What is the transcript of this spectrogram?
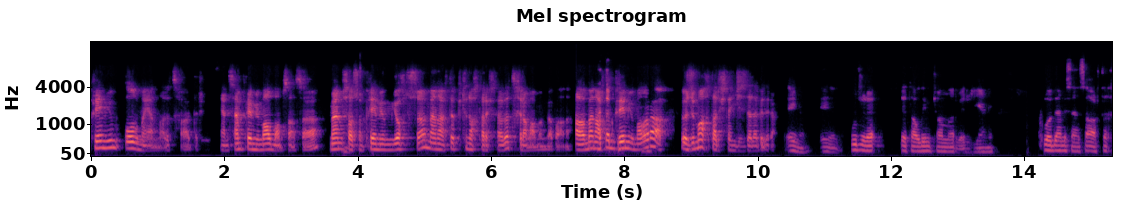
premium olmayanları çıxardır. Yəni sən premium almamısansa, mən məsəl üçün premium yoxdursa, mən artıq bütün axtarışlarda çıxıram amın qabağına. Amma mən artıq premium alaraq özümü axtarışdan gizlədə bilirəm. Eynən, eynən. Bu cürə detallı imkanlar verir. Yəni pul ödəmisənsə artıq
